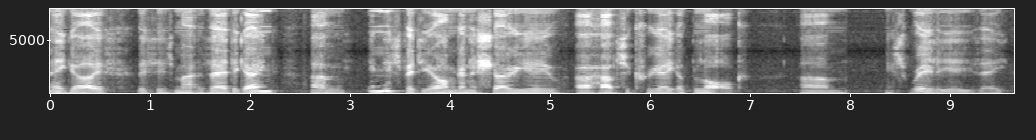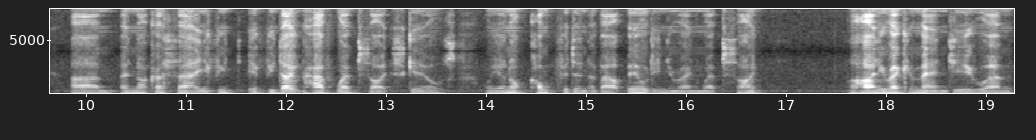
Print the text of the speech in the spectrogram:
Hey guys, this is Matt Zed again. Um, in this video I'm going to show you uh, how to create a blog. Um, it's really easy um, and like I say if you if you don't have website skills or you're not confident about building your own website I highly recommend you um,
